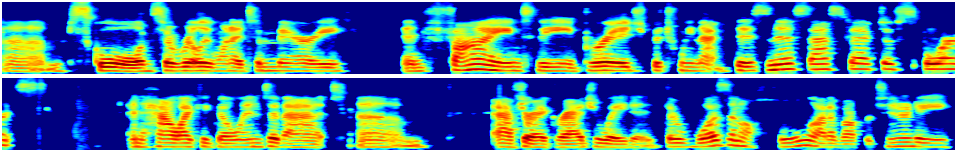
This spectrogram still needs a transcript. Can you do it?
um, school. And so really wanted to marry and find the bridge between that business aspect of sports and how I could go into that um, after I graduated. There wasn't a whole lot of opportunity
